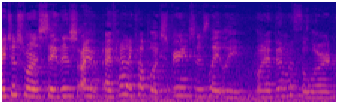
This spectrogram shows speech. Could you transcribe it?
I just want to say this. I've, I've had a couple experiences lately when I've been with the Lord,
